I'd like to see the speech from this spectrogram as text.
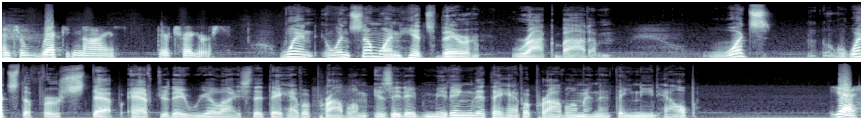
and to recognize their triggers. When when someone hits their rock bottom, what's what's the first step after they realize that they have a problem? Is it admitting that they have a problem and that they need help? Yes.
